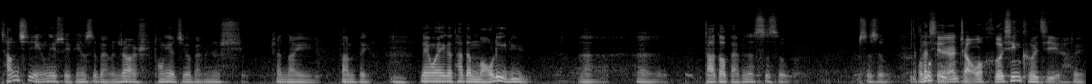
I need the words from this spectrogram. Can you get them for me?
长期盈利水平是百分之二十，同业只有百分之十，相当于翻倍了。嗯，另外一个它的毛利率，呃呃，达到百分之四十五，四十五。它显然掌握核心科技啊。对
